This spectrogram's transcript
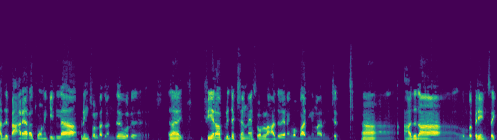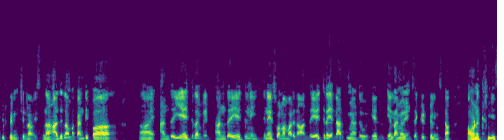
அது வேற யாராச்சும் உனக்கு இல்ல அப்படின்னு சொல்றது வந்து ஒரு ஃபியர் ஆஃப் ரிஜெக்ஷன்னே சொல்லலாம். அது எனக்கு ரொம்ப அதிகமா இருந்துச்சு. அதுதான் ரொம்ப பெரிய இன்செக்யூர் ஃபீலிங் சின்ன வயசுல. அது இல்லாம கண்டிப்பா அந்த ஏஜ்ல மீட் அந்த ஏஜ்ல நீ தினேஷ் சொன்ன மாதிரி தான் அந்த ஏஜ்ல எல்லாருக்குமே அது எல்- எல்லாமே ஒரு இன்செக்யூர் ஃபீலிங்ஸ் தான். அவனுக்கு மீச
